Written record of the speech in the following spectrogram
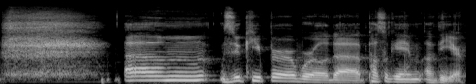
Um, Zookeeper World uh, Puzzle Game of the Year.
